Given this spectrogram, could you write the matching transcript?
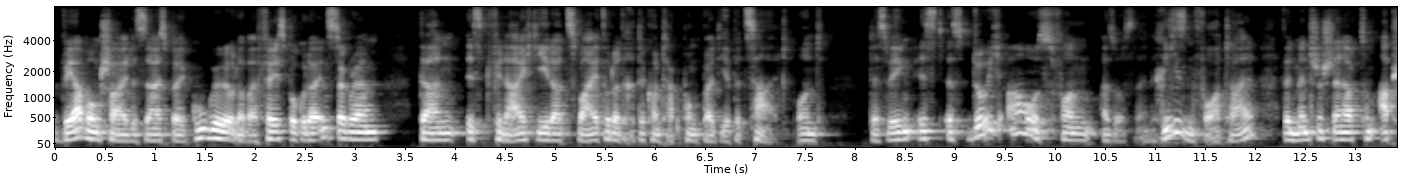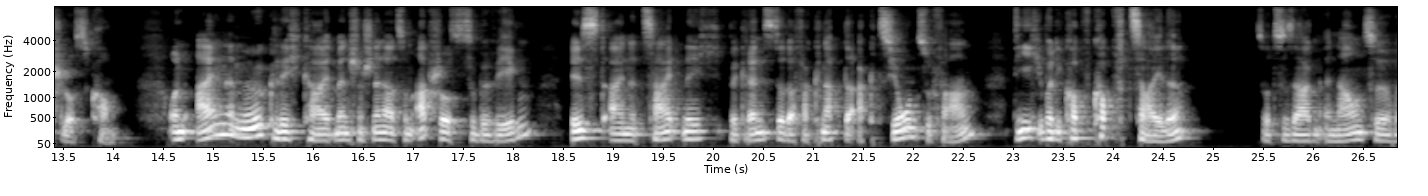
Werbung schaltest, sei es bei Google oder bei Facebook oder Instagram, dann ist vielleicht jeder zweite oder dritte Kontaktpunkt bei dir bezahlt. Und deswegen ist es durchaus von, also es ist ein Riesenvorteil, wenn Menschen schneller zum Abschluss kommen. Und eine Möglichkeit, Menschen schneller zum Abschluss zu bewegen, ist eine zeitlich begrenzte oder verknappte Aktion zu fahren, die ich über die Kopf-Kopf-Zeile sozusagen announce,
